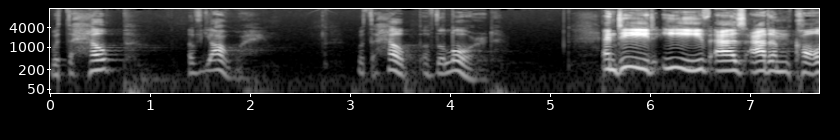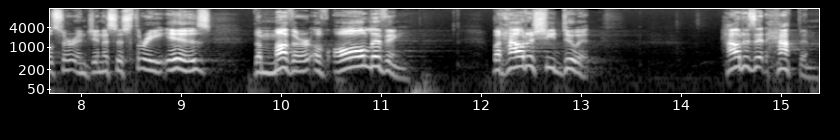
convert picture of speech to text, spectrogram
With the help of Yahweh, with the help of the Lord. Indeed, Eve, as Adam calls her in Genesis 3, is the mother of all living. But how does she do it? How does it happen?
